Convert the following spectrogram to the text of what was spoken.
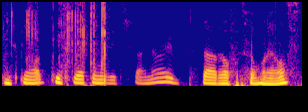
He's got this weapon, which I know started off with someone else,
